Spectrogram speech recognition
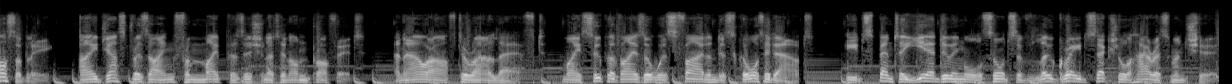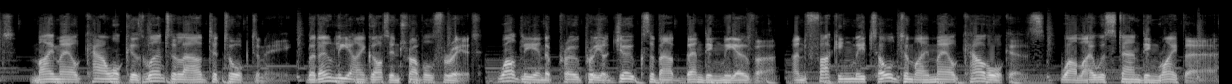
Possibly. I just resigned from my position at a non-profit. An hour after I left, my supervisor was fired and escorted out. He'd spent a year doing all sorts of low-grade sexual harassment shit. My male coworkers weren't allowed to talk to me, but only I got in trouble for it. Wildly inappropriate jokes about bending me over and fucking me told to my male coworkers while I was standing right there,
